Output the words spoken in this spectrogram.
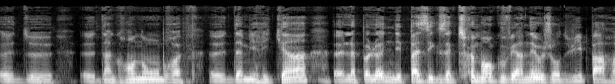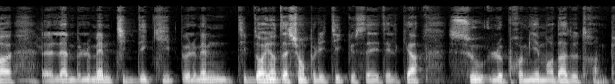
euh, euh, d'un grand nombre d'Américains, la Pologne n'est pas exactement gouvernée aujourd'hui par le même type d'équipe, le même type d'orientation politique que ça été le cas sous le premier mandat de Trump.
